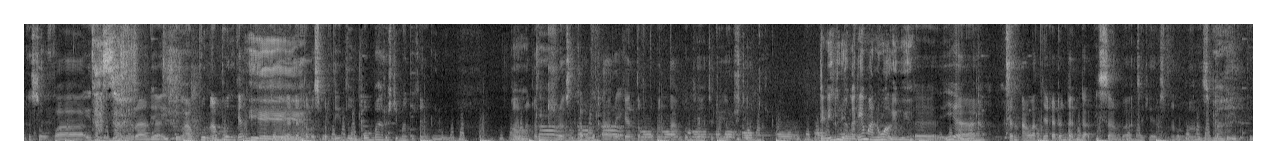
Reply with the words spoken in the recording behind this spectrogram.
ada sofa itu saluran. Ya itu. Ampun ampun kan? Yeah, iya, jadi iya, kadang iya. kalau seperti itu pompa harus dimatikan dulu. Karena okay. kan deras. Kalau ketarik kan teman-teman takut ya jadi harus diangkat. Dan itu diangkatnya manual ya bu ya? Uh, iya kan alatnya kadang kan nggak bisa mbak. Jadi harus manual. Seperti Nah, itu.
